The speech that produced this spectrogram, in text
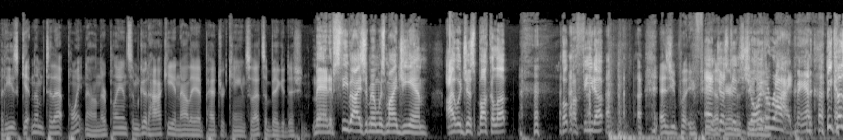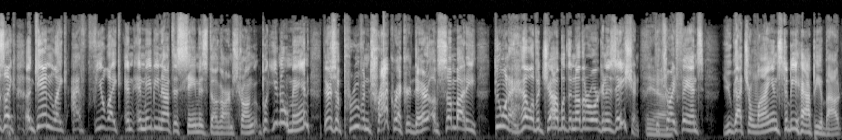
But he's getting them to that point now, and they're playing some good hockey. And now they had Patrick Kane, so that's a big addition. Man, if Steve Yzerman was my GM, I would just buckle up, put my feet up, As you put your feet up. and just the enjoy studio. the ride, man. Because, like, again, like, I feel like, and, and maybe not the same as Doug Armstrong, but you know, man, there's a proven track record there of somebody doing a hell of a job with another organization. Yeah. Detroit fans, you got your Lions to be happy about.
